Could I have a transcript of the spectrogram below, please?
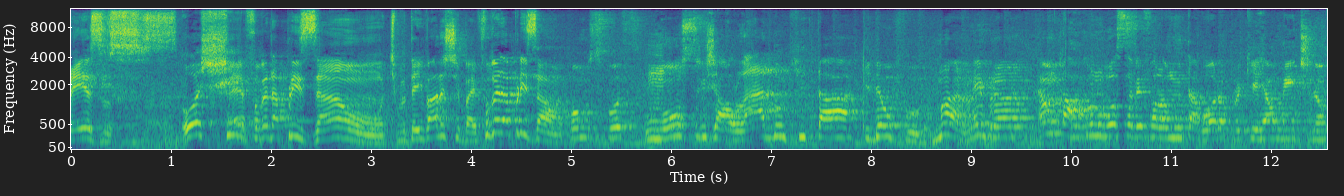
presos. Oxi! É, fuga da prisão. Tipo, tem vários tipos aí. Fuga da prisão. Como se fosse um monstro enjaulado que tá. que deu fuga. Mano, lembrando, é um carro que eu não vou saber falar muito agora, porque realmente não,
